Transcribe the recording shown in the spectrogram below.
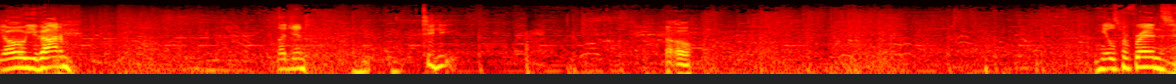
Yo, you got him. Legend. Uh oh. Heals for friends.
